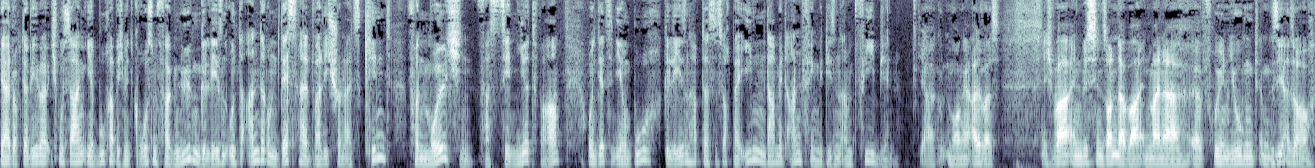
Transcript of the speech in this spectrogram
Ja, Herr Dr. Weber, ich muss sagen, Ihr Buch habe ich mit großem Vergnügen gelesen, unter anderem deshalb, weil ich schon als Kind von Molchen fasziniert war und jetzt in Ihrem Buch gelesen habe, dass es auch bei Ihnen damit anfing, mit diesen Amphibien. Ja, guten Morgen, Herr Albers. Ich war ein bisschen sonderbar in meiner äh, frühen Jugend. Sie also auch?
